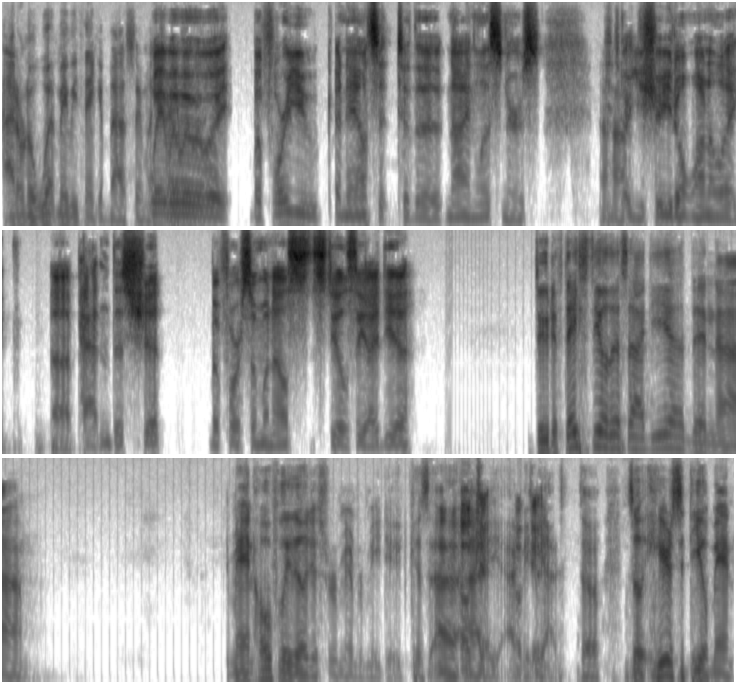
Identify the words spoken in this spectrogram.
i don't know what made me think about so much Wait, wait, wait, wait, wait! Before you announce it to the nine listeners, Uh-huh. are you sure you don't want to like uh, patent this shit before someone else steals the idea? dude, if they steal this idea, then uh, man, hopefully they'll just remember me, dude. Because uh, Okay, I, I mean, yeah. So, so here's the deal, man.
